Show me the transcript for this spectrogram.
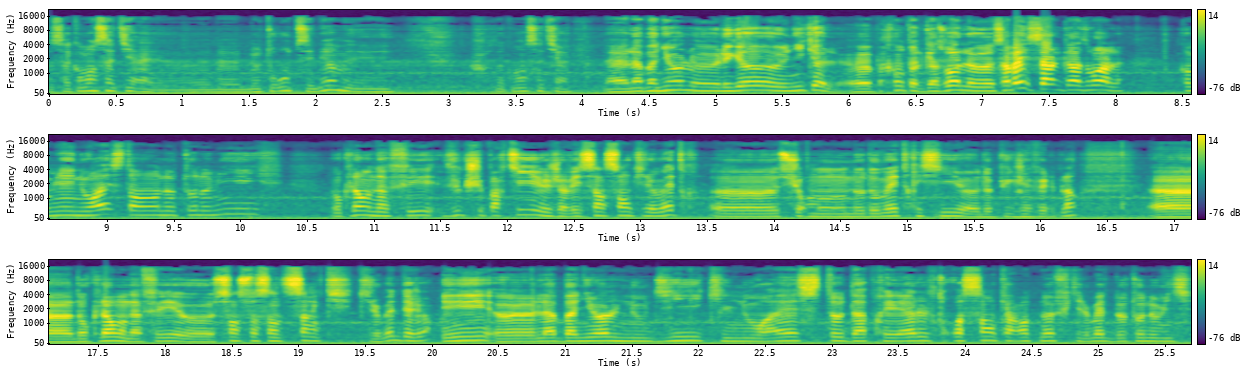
ça, commence à tirer. L'autoroute c'est bien mais La, bagnole, euh, les gars, euh, nickel. Euh, par contre le gasoil, ça va ça le gasoil Combien il nous reste en autonomie? Donc là on a fait, vu que je suis parti, j'avais 500 km sur mon odomètre ici depuis que j'ai fait le plein. Donc là on a fait euh, 165 km déjà. Et la bagnole nous dit qu'il nous reste d'après elle 349 km d'autonomie.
